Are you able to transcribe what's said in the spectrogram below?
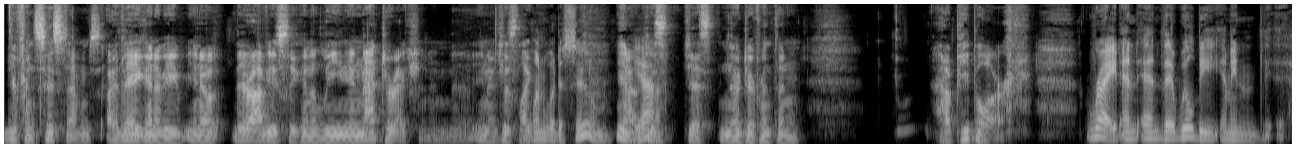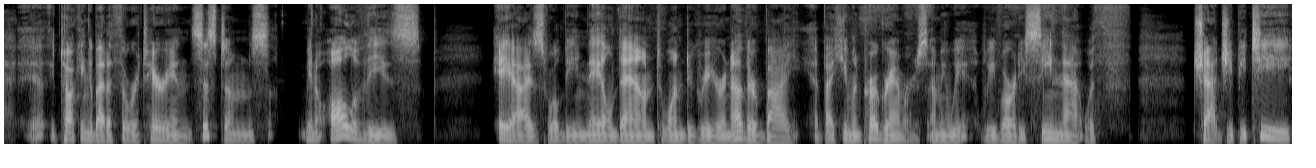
different systems, are they going to be, you know, they're obviously going to lean in that direction, and uh, you know, just like one would assume, you know, yeah. just just no different than how people are. Right, and and there will be. I mean, uh, talking about authoritarian systems, you know, all of these AIs will be nailed down to one degree or another by by human programmers. I mean, we we've already seen that with Chat GPT,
